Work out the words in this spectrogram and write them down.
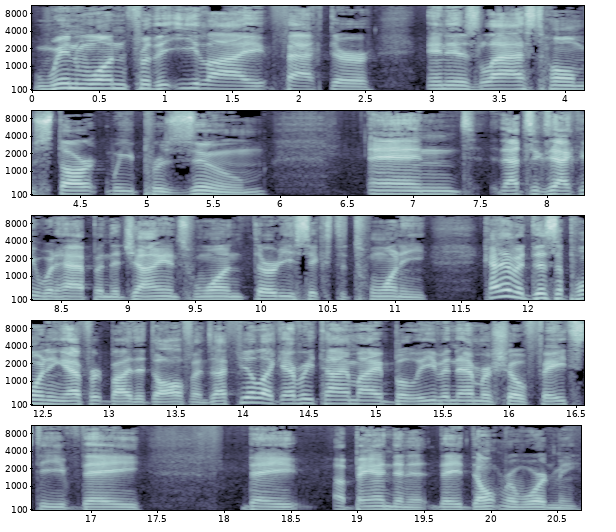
win one for the Eli factor in his last home start, we presume. And that's exactly what happened. The Giants won 36 to 20 kind of a disappointing effort by the Dolphins. I feel like every time I believe in them or show faith, Steve, they they abandon it. They don't reward me.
